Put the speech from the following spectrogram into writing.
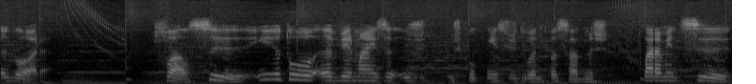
Agora, pessoal, se eu estou a ver mais os, os que eu conheço do ano passado, mas claramente se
